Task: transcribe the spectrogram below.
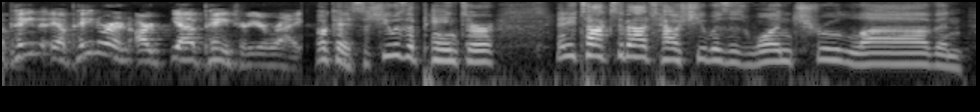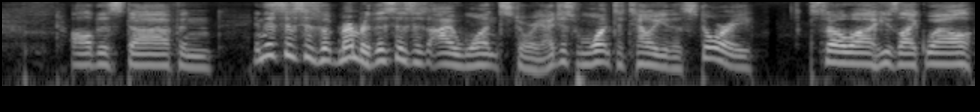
A painter, a painter and art, yeah, a painter. You're right. Okay, so she was a painter, and he talks about how she was his one true love and all this stuff, and and this is his. Remember, this is his I want story. I just want to tell you the story. So uh, he's like, well,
